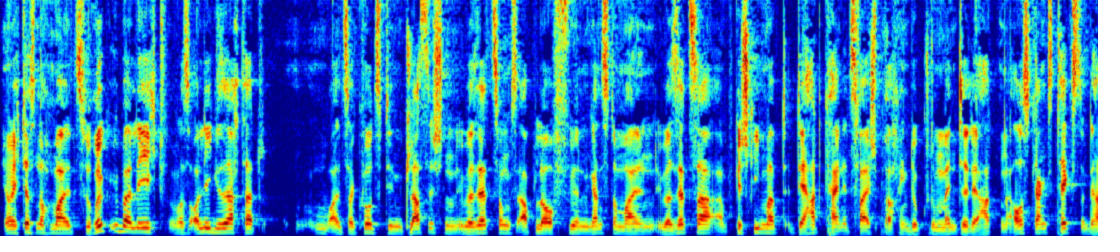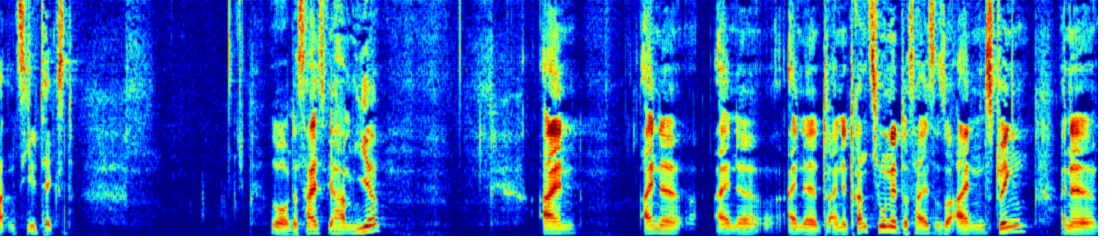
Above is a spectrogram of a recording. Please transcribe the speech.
Wenn ihr euch das nochmal zurück überlegt, was Olli gesagt hat, als er kurz den klassischen Übersetzungsablauf für einen ganz normalen Übersetzer geschrieben hat, der hat keine zweisprachigen Dokumente, der hat einen Ausgangstext und der hat einen Zieltext. So, das heißt, wir haben hier ein, eine, eine, eine, eine Trans-Unit, das heißt also einen String, eine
